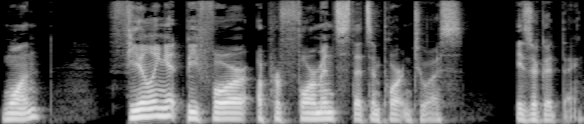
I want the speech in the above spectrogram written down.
One, feeling it before a performance that's important to us is a good thing.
